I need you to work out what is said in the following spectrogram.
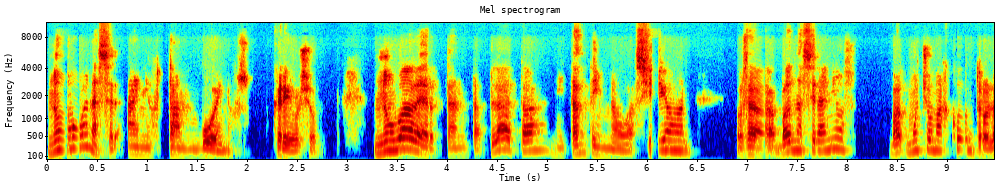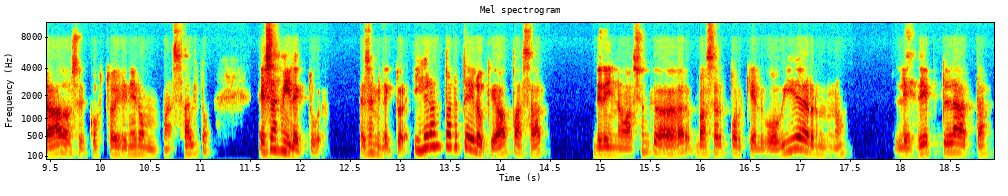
no van a ser años tan buenos, creo yo. No va a haber tanta plata ni tanta innovación, o sea, van a ser años mucho más controlados, el costo de dinero más alto. Esa es mi lectura. Esa es mi lectura. Y gran parte de lo que va a pasar, de la innovación que va a haber, va a ser porque el gobierno les dé plata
